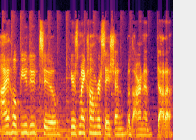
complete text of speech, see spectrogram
I hope you do too. Here's my conversation with Arnab Datta.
